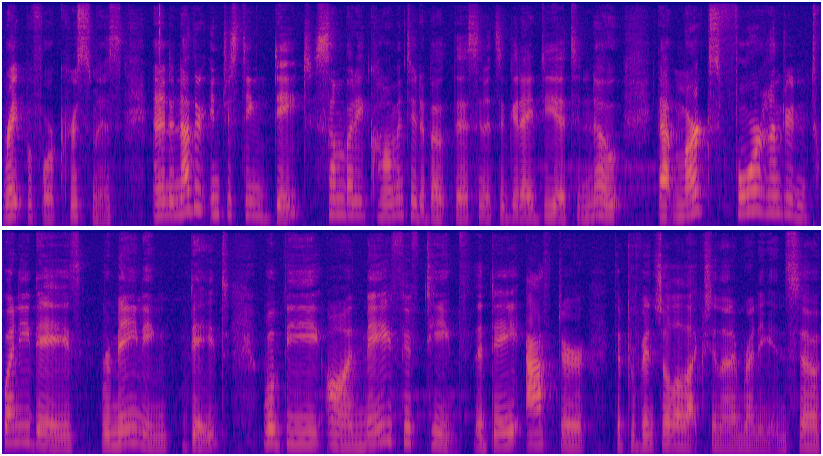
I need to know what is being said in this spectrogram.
right before Christmas. And another interesting date, somebody commented about this, and it's a good idea to note that Marc's 420 days remaining date will be on May 15th, the day after the provincial election that I'm running in. So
